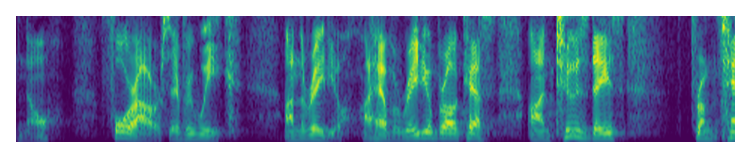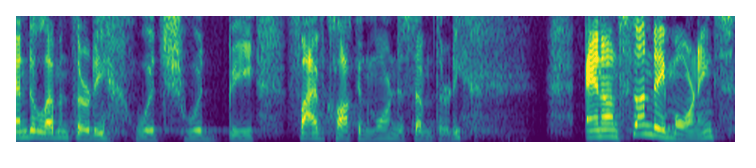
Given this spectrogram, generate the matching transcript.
No, four hours every week on the radio. I have a radio broadcast on Tuesdays from 10 to 11.30 which would be 5 o'clock in the morning to 7.30 and on sunday mornings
